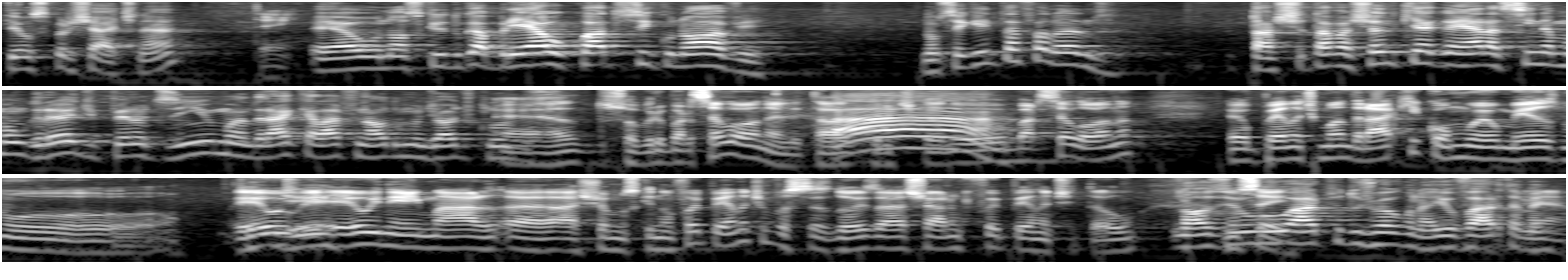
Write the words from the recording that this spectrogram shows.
Tem um superchat, né? Tem. É o nosso querido Gabriel 459. Não sei quem ele tá falando. Tá, tava achando que ia ganhar assim na mão grande, pênaltizinho, Mandrake lá final do Mundial de Clubes. É, sobre o Barcelona. Ele tava ah. criticando o Barcelona. É o pênalti Mandrake, como eu mesmo. Eu, eu e Neymar uh, achamos que não foi pênalti, vocês dois acharam que foi pênalti. Então, Nós e sei. o árbitro do jogo, né? E o VAR também. É.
